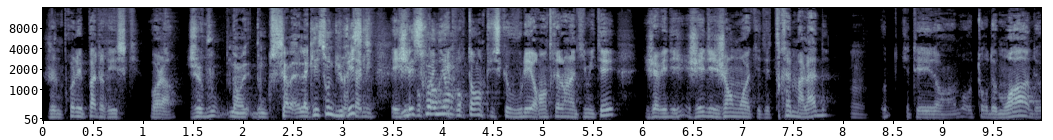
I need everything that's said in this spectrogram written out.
je ne prenais pas de risque. Voilà. Je vous non, donc sur la question du risque, Et les pourtant, soignants et pourtant, puisque vous voulez rentrer dans l'intimité, des, j'ai des gens moi qui étaient très malades, Hmm. qui étaient dans- autour de moi, de,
